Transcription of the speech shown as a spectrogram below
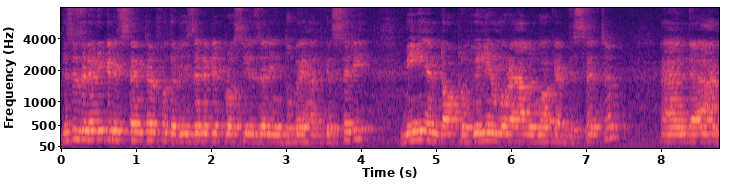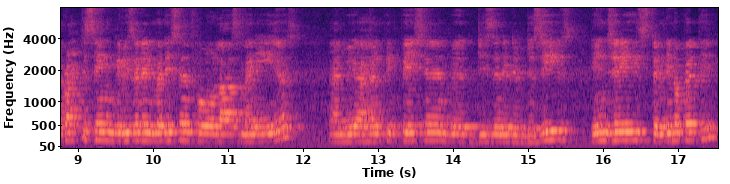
This is a dedicated center for the regenerative procedure in Dubai Healthcare City. Me and Dr. William Murrell work at this center and uh, I'm practicing regenerative medicine for last many years and we are helping patients with degenerative disease, injuries, tendinopathy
